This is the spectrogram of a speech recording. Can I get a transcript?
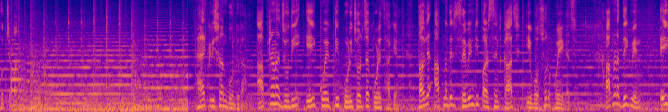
হচ্ছে পারে হ্যাঁ কৃষাণ বন্ধুরা, আপনারা যদি এই কয়েকটি পরিচর্যা করে থাকেন তাহলে আপনাদের সেভেন্টি পার্সেন্ট কাজ এবছর হয়ে গেছে। আপনারা দেখবেন, এই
